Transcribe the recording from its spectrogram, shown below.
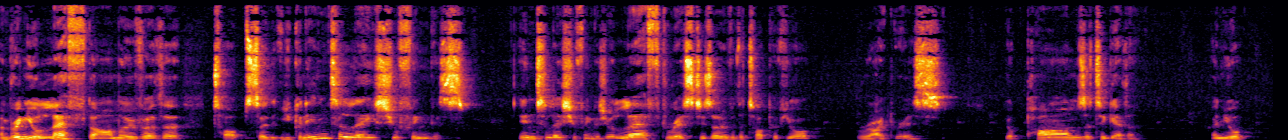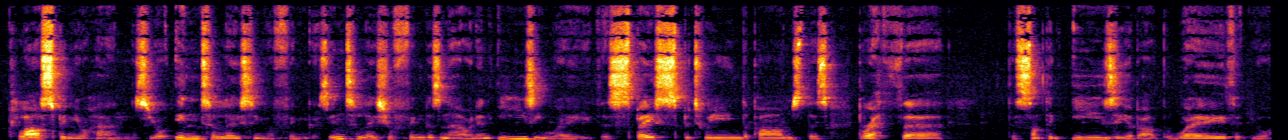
And bring your left arm over the top so that you can interlace your fingers. Interlace your fingers. Your left wrist is over the top of your right wrist, your palms are together, and you're clasping your hands, you're interlacing your fingers. Interlace your fingers now in an easy way. There's space between the palms, there's breath there, there's something easy about the way that your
